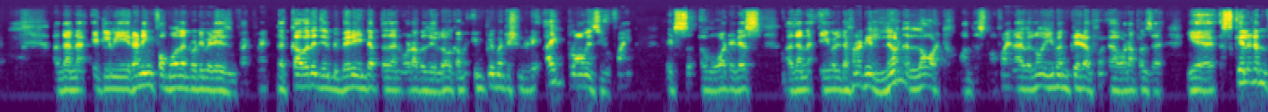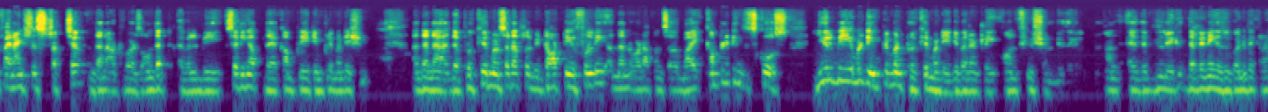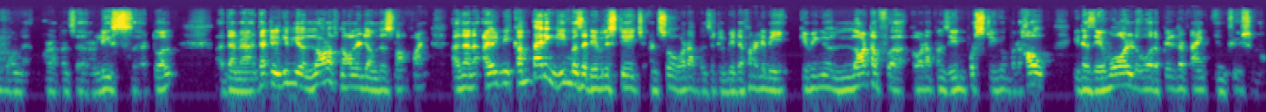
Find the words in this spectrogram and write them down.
and then it will be running for more than 25 days. In fact, fine. the coverage will be very in depth, and then what happens? You'll know come implementation ready. I promise you, fine it's what it is and then you will definitely learn a lot on this fine i will not even create a, uh, what happens a, a, skeleton financial structure and then afterwards on that i will be setting up the complete implementation. And then uh, the procurement setups will be taught to you fully. And then what happens uh, by completing this course you'll be able to implement procurement independently on fusion and the, the training is going to be kind of on what happens uh, release uh, 12 and then uh, that will give you a lot of knowledge on this now and then i will be comparing EBS at every stage and so what happens it will be definitely be giving you a lot of uh, what happens inputs to you but how it has evolved over a period of time in fusion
